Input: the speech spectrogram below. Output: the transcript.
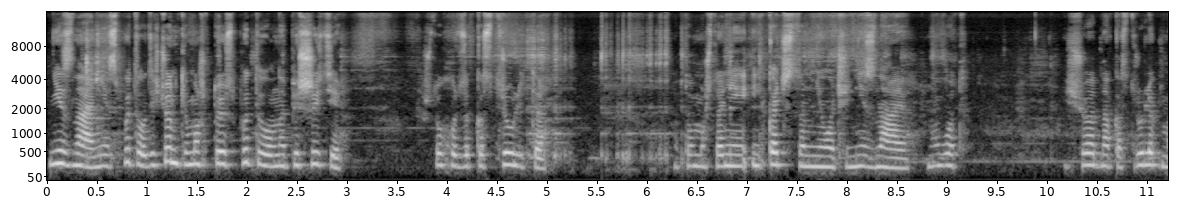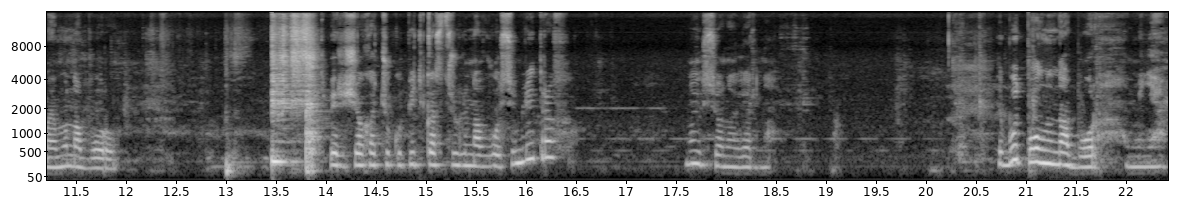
Не знаю, не испытывал. Девчонки, может, кто испытывал, напишите, что хоть за кастрюли-то. Потому что они и качеством не очень, не знаю. Ну вот, еще одна кастрюля к моему набору. Теперь еще хочу купить кастрюлю на 8 литров. Ну и все, наверное. И будет полный набор у меня.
